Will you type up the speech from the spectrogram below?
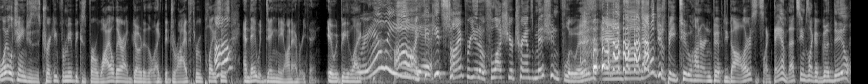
oil changes is tricky for me because for a while there I'd go to the like the drive-through places Uh-huh. and they would ding me on everything. It would be like, Really? Oh, I think it's time for you to flush your transmission fluid, and uh, that'll just be two hundred and fifty dollars. It's like, damn, that seems like a good deal.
